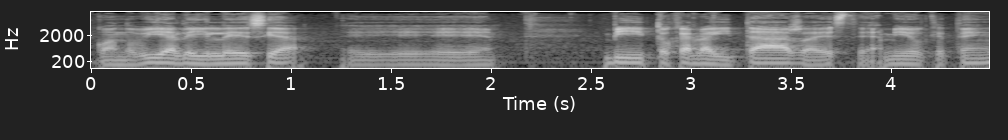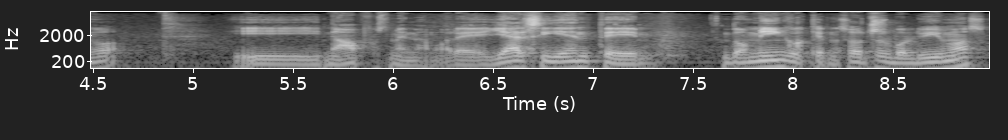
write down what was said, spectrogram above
cuando vi a la iglesia, eh, vi tocar la guitarra a este amigo que tengo y no, pues me enamoré. Ya el siguiente domingo que nosotros volvimos,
